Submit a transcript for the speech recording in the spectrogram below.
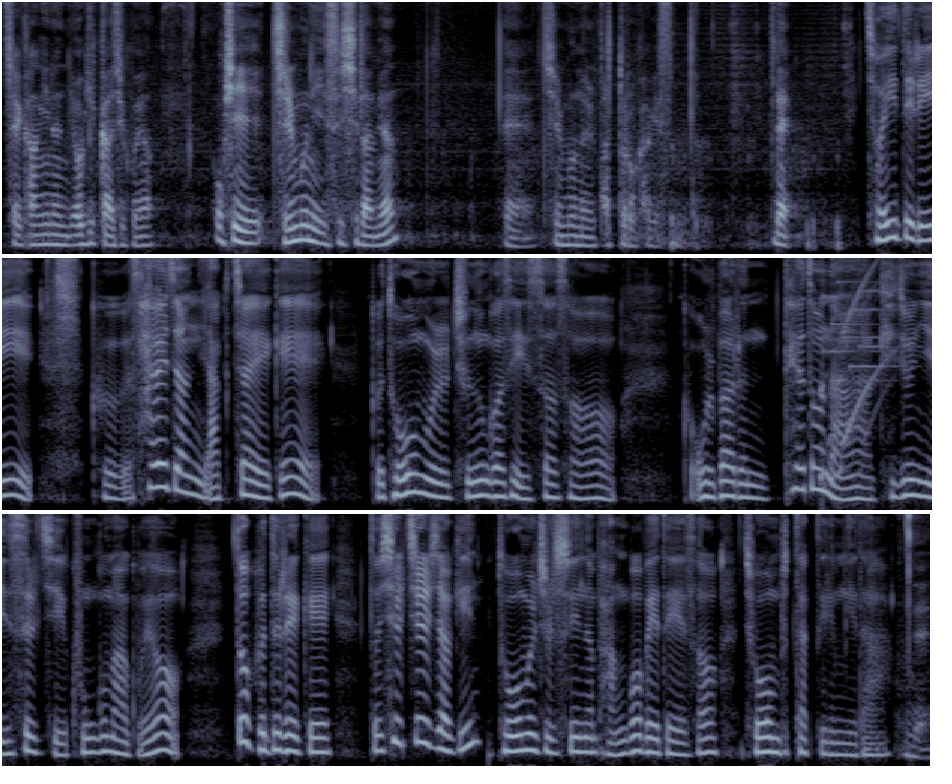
제 강의는 여기까지고요. 혹시 질문이 있으시다면 네, 질문을 받도록 하겠습니다. 네. 저희들이 그 사회적 약자에게 그 도움을 주는 것에 있어서 그 올바른 태도나 기준이 있을지 궁금하고요. 또 그들에게 또 실질적인 도움을 줄 수 있는 방법에 대해서 조언 부탁드립니다. 네.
